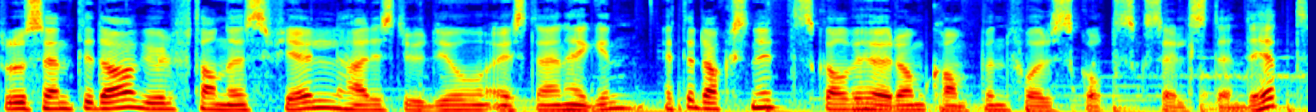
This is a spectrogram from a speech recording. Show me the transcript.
Produsent i dag Ulf Tannes Fjell, her i studio Øystein Heggen. Etter Dagsnytt skal vi høre om kampen for skotsk selvstendighet.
